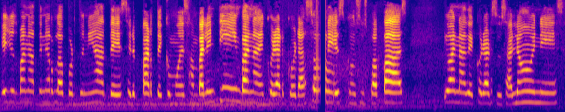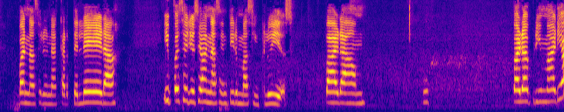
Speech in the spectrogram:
ellos van a tener la oportunidad de ser parte como de San Valentín, van a decorar corazones con sus papás y van a decorar sus salones, van a hacer una cartelera, y pues ellos se van a sentir más incluidos. Para, para primaria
